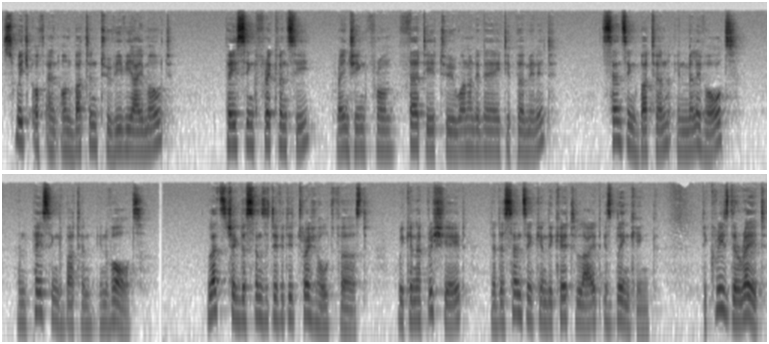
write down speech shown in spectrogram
switch off and on button to VVI mode, pacing frequency ranging from 30 to 180 per minute, sensing button in millivolts, and pacing button in volts. Let's check the sensitivity threshold first. We can appreciate that the sensing indicator light is blinking. Decrease the rate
